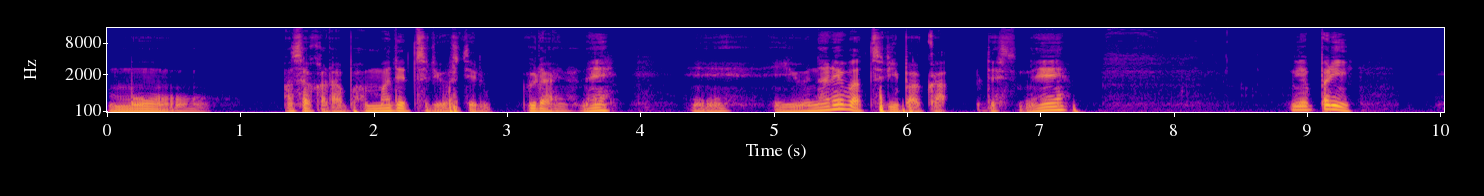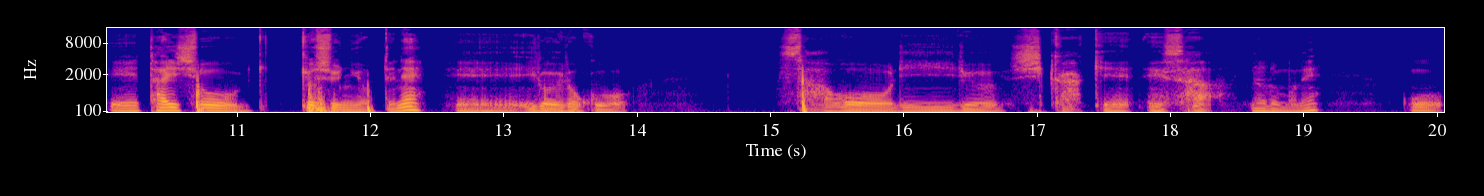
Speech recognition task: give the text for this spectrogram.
もう朝から晩まで釣りをしてるぐらいのね、えー、言うなれば釣りバカですね。やっぱりえー、対象魚種によってね、えー、いろいろこう、竿、リール、仕掛け、餌などもね、こう、やっ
